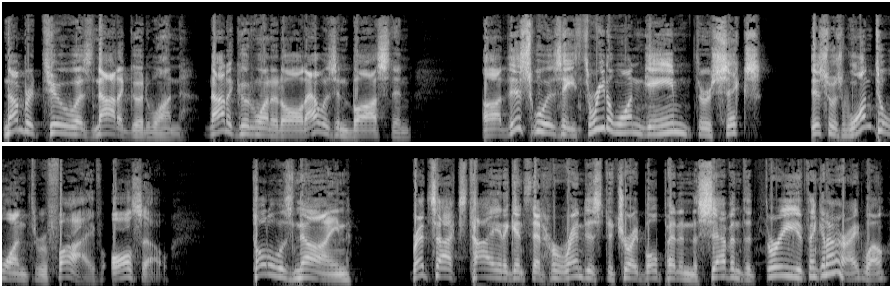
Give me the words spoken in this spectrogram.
number two was not a good one. Not a good one at all. That was in Boston. Uh, this was a three to one game through six. This was one to one through five. Also, total was nine. Red Sox tie it against that horrendous Detroit bullpen in the seventh at three. You're thinking, all right, well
